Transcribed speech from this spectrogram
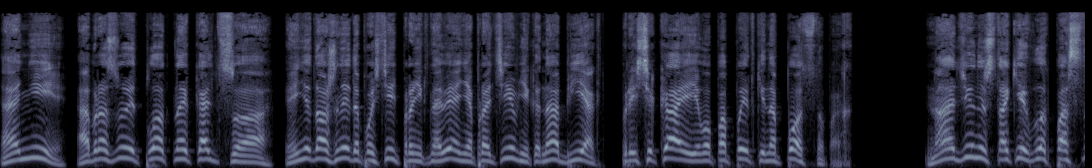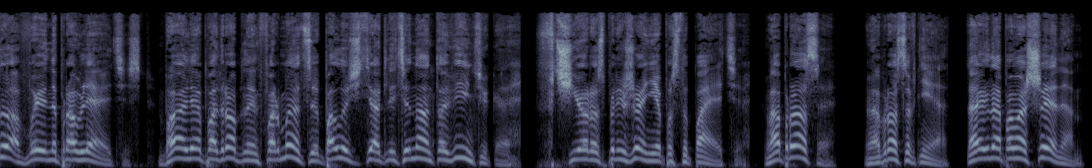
Они образуют плотное кольцо и не должны допустить проникновения противника на объект, пресекая его попытки на подступах. На один из таких блокпостов вы направляетесь. Более подробную информацию получите от лейтенанта Винчика, в чье распоряжение поступаете. Вопросы? Вопросов нет. Тогда по машинам.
